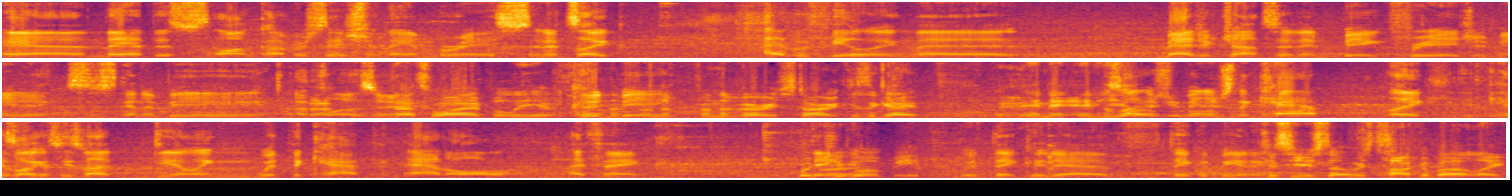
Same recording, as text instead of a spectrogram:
and they have this long conversation they embrace, and it's like I have a feeling that Magic Johnson in big free agent meetings is going to be a closer. That's why I believe. Could from the, be. from the, from the very start because the guy, and, and as he, long as you manage the cap, like as long as he's not dealing with the cap at all, I think. Which they you could- won't be. With they could have, they could be getting. Because he used to always talk about like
